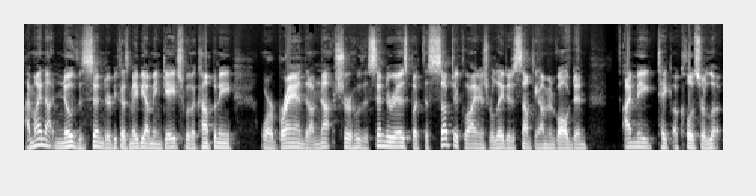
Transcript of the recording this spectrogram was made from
I might not know the sender because maybe I'm engaged with a company or a brand that I'm not sure who the sender is, but the subject line is related to something I'm involved in, I may take a closer look.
